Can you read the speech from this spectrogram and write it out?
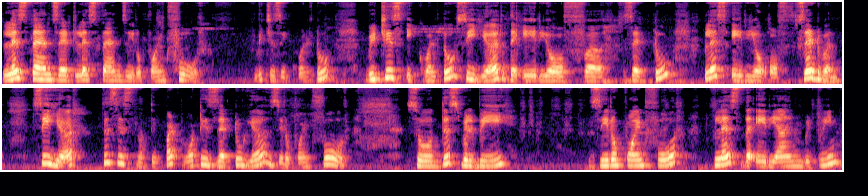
less than z less than 0 0.4 which is equal to which is equal to see here the area of uh, z2 plus area of z1 see here this is nothing but what is z2 here? 0 0.4 so this will be 0 0.4 plus the area in between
